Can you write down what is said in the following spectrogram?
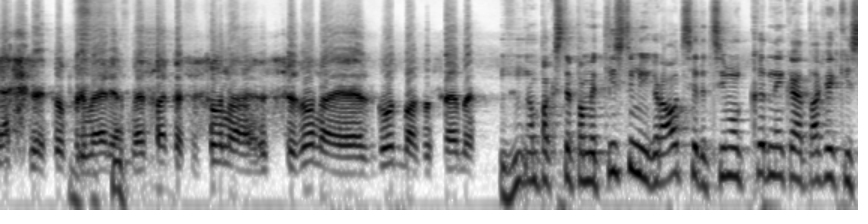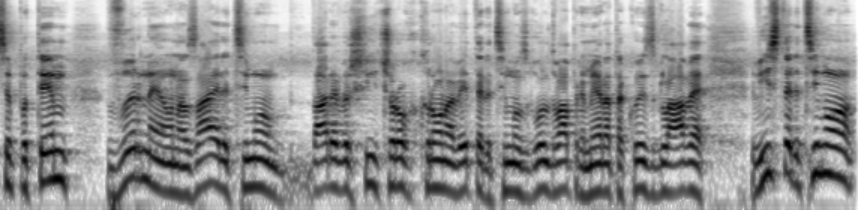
težko je to primerjati. Ne? Vsaka sezona, sezona je zgodba za sebe. Mhm, Ampak ste pa med tistimi igravci, recimo, kar nekaj takih, ki se potem vrnejo nazaj, recimo Dare Vršič, Rok Krona, veste, recimo zgolj dva primera, tako iz glave. Vi ste recimo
